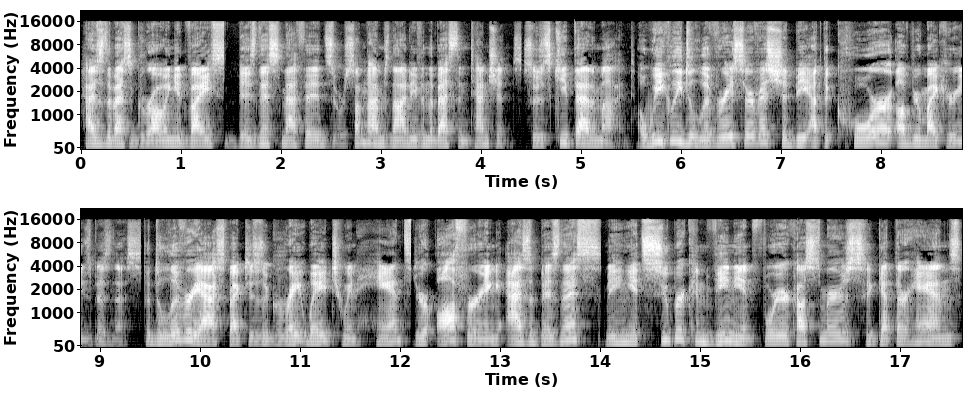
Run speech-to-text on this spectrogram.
has the best growing advice, business methods, or sometimes not even the best intentions. So just keep that in mind. A weekly delivery service should be at the core of your microgreens business. The delivery aspect is a great way to enhance your offering as a business, making it super convenient for your customers to get their hands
